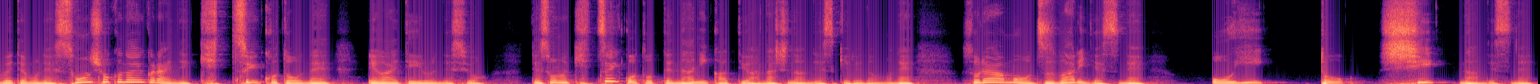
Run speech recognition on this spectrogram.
べてもね、遜色ないぐらいね、きついことをね、描いているんですよ。で、そのきついことって何かっていう話なんですけれどもね、それはもうズバリですね、老いと死なんですね。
